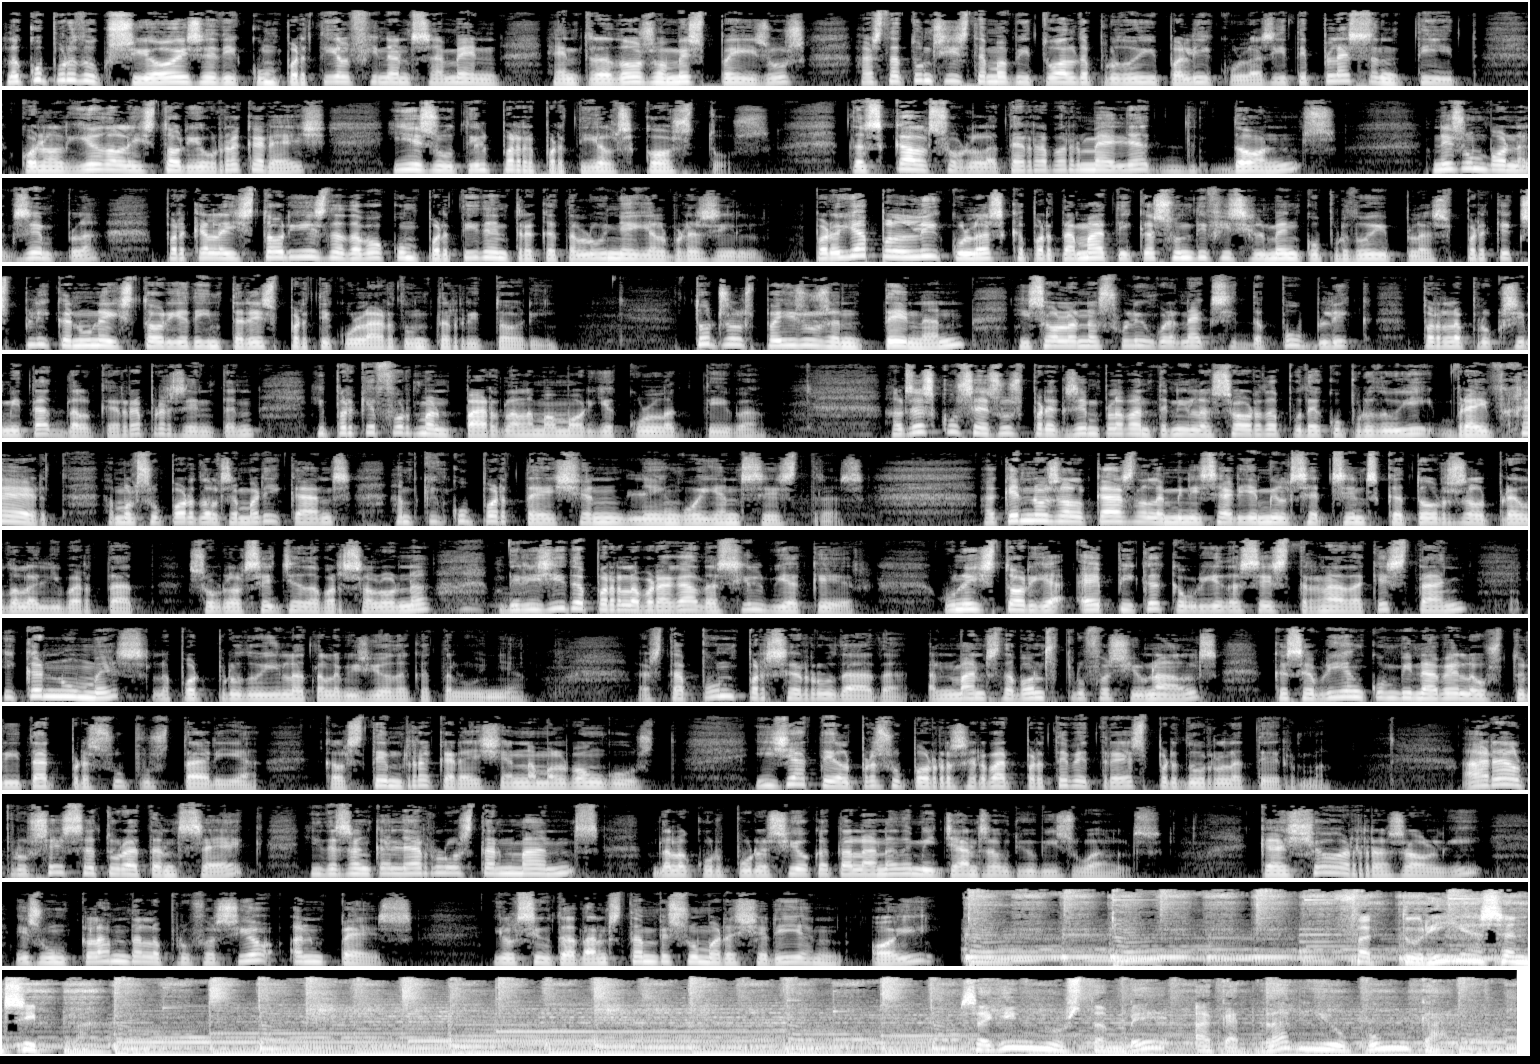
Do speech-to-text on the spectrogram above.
La coproducció, és a dir, compartir el finançament entre dos o més països, ha estat un sistema habitual de produir pel·lícules i té ple sentit quan el guió de la història ho requereix i és útil per repartir els costos. Descalç sobre la Terra Vermella, doncs, n'és un bon exemple perquè la història és de debò compartida entre Catalunya i el Brasil. Però hi ha pel·lícules que per temàtica són difícilment coproduïbles perquè expliquen una història d'interès particular d'un territori. Tots els països en tenen i solen assolir un gran èxit de públic per la proximitat del que representen i perquè formen part de la memòria col·lectiva. Els escocesos, per exemple, van tenir la sort de poder coproduir Braveheart amb el suport dels americans amb qui comparteixen llengua i ancestres. Aquest no és el cas de la minissèrie 1714 El preu de la llibertat, sobre el setge de Barcelona, dirigida per la bregada Sílvia Kerr, una història èpica que hauria de ser estrenada aquest any i que només la pot produir la televisió de Catalunya. Està a punt per ser rodada en mans de bons professionals que sabrien combinar bé l'austeritat pressupostària que els temps requereixen amb el bon gust i ja té el pressupost reservat per TV3 per dur-la a terme. Ara el procés s'ha aturat en sec i desencallar-lo està en mans de la Corporació Catalana de Mitjans Audiovisuals. Que això es resolgui és un clam de la professió en pes i els ciutadans també s'ho mereixerien, oi? Factoria sensible Seguim-nos també a catradio.cat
